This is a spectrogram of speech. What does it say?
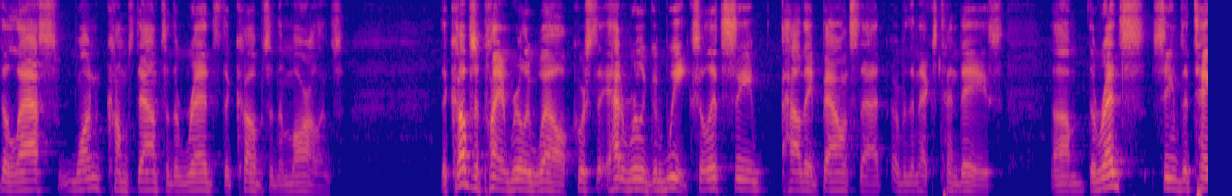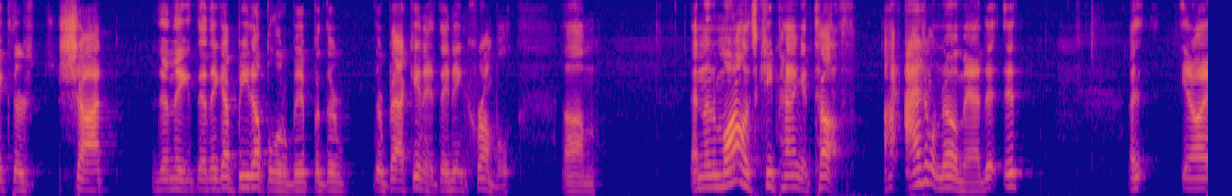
the last one comes down to the Reds, the Cubs, and the Marlins. The Cubs are playing really well. Of course, they had a really good week, so let's see how they balance that over the next ten days. Um, the Reds seem to take their shot. Then they then they got beat up a little bit, but they're they're back in it. They didn't crumble. Um, and then the Marlins keep hanging tough. I, I don't know, man. It, it I, you know,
